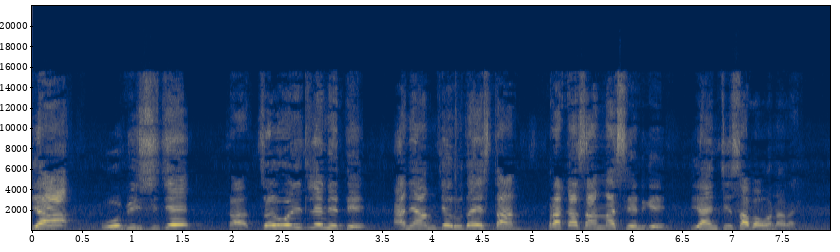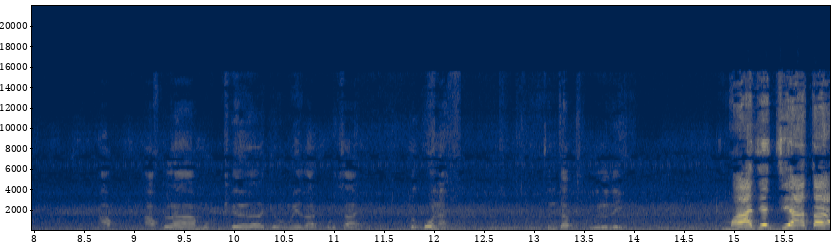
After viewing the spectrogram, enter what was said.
या ओबीसीचे चळवळीतले नेते आणि आमचे हृदयस्थान प्रकाश अण्णा शेंडगे यांची सभा होणार आहे. आप आपला मुख्य जो उमेदवार पुढचा आहे तो कोण आहे? तुमचा विरोधी? माझे जे आता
